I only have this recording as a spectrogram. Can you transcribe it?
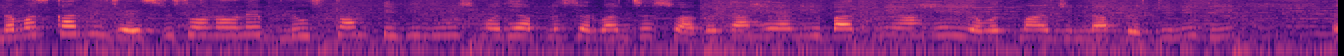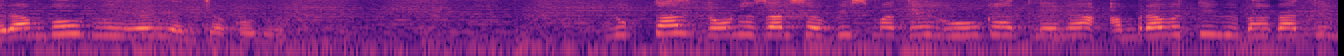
नमस्कार मी Jayashree Sonawane blue storm T V न्यूजमध्ये आपलं सर्वांचं स्वागत आहे आणि ही बातमी आहे यवतमाळ जिल्हा प्रतिनिधी रामभाऊ भोयर यांच्याकडून. नुकताच दोन हजार सव्वीसमध्ये होऊ घातलेल्या अमरावती विभागातील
